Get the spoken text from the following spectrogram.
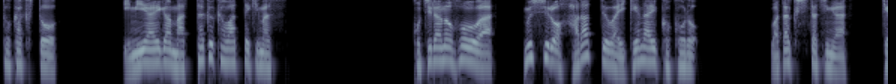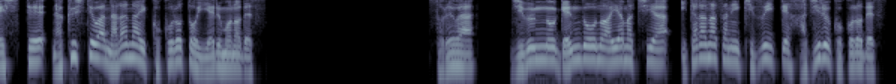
と書くと、意味合いが全く変わってきます。こちらの方はむしろ払ってはいけない心。私たちが決してなくしてはならない心と言えるものです。それは自分の言動の過ちや至らなさに気づいて恥じる心です。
